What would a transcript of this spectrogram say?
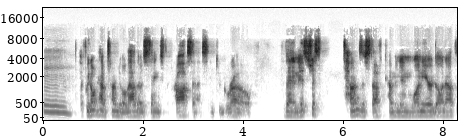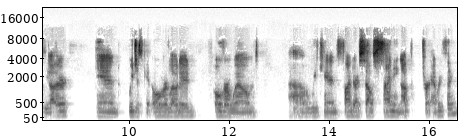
Mm, if we don't have time to allow those things to process and to grow, then it's just tons of stuff coming in one ear, going out the other, and we just get overloaded, overwhelmed. Uh, we can find ourselves signing up for everything.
